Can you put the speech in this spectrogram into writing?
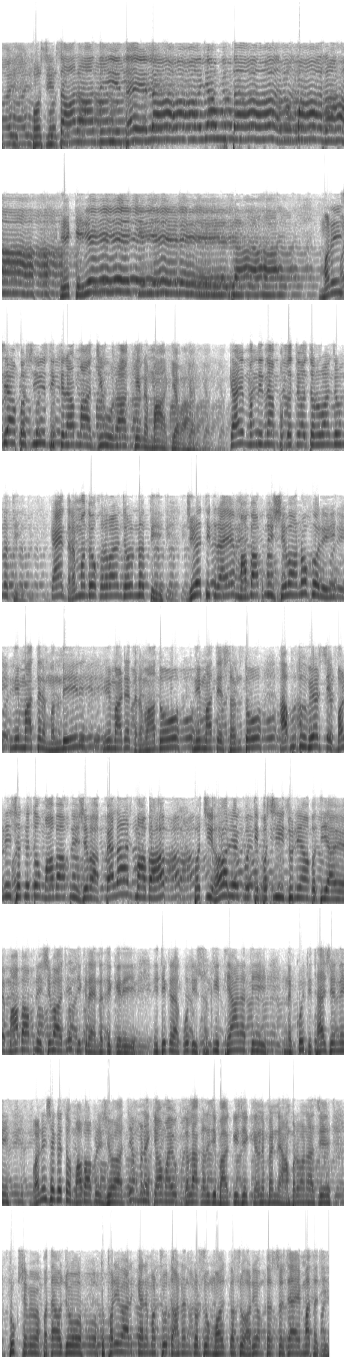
જાય પછી તારા દીધેલા અવતાર મારા એક એક જાય. મરી ગયા પછી દીકરામાં જીવ રાખીને માં કહેવાય. ક્યાંય મંદિરના પગથિયા ચડવાની જરૂર નથી. ક્યાંય ધર્મદો કરવાની જરૂર નથી. જે દીકરાએ મા બાપની સેવા ન કરી ની માટે મંદિરની માટે ધર્માદો ની માટે સંતો, આ બધું વેરશે બની શકે તો મા બાપની સેવા. પહેલા જ મા બાપ પછી હર એક વતી પછી દુનિયા બધી આવે. મા બાપની સેવા જે દીકરાએ નથી કરી, એ દીકરા કોઈથી સુખી થયા નથી અને કોઈ થાય છે નહીં. બની શકે તો મા બાપની સેવા. જેમ મને કહેવામાં આવ્યું કલાકારજી કલાકાર બાકી છે, કિરણબેનને સાંભળવાના છે. ટૂંક સમયમાં પતાવજો. તો ફરી વાર ક્યારે મળશું તો આનંદ કરશું, મોજ કરશું. હરિઓમ દર્શન જાય માતાજી.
